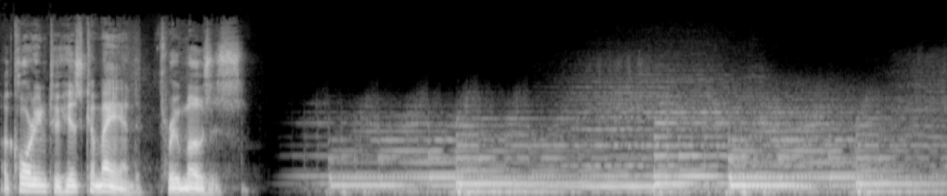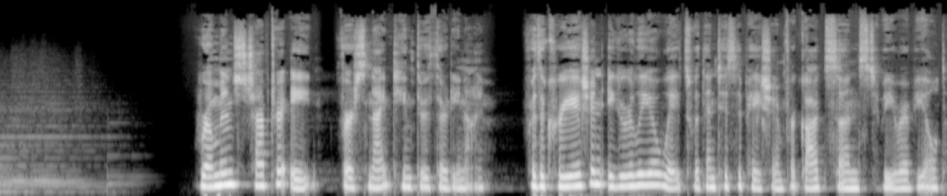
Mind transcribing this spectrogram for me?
according to his command through Moses. Romans chapter 8, verse 19 through 39. For the creation eagerly awaits with anticipation for God's sons to be revealed.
